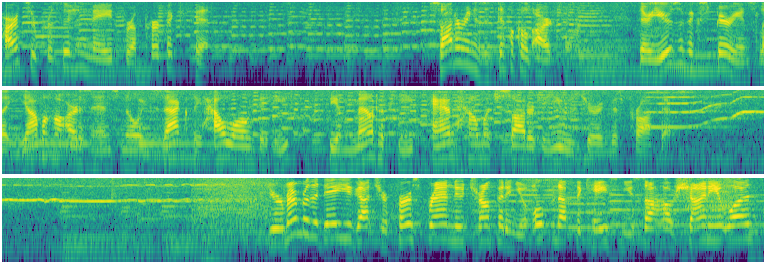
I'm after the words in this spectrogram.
Parts are precision made for a perfect fit. Soldering is a difficult art form. Their years of experience let Yamaha artisans know exactly how long to heat, the amount of heat, and how much solder to use during this process. You remember the day you got your first brand new trumpet and you opened up the case and you saw how shiny it was?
